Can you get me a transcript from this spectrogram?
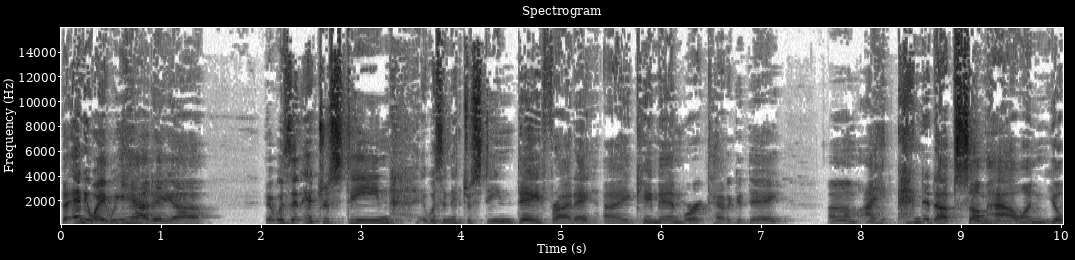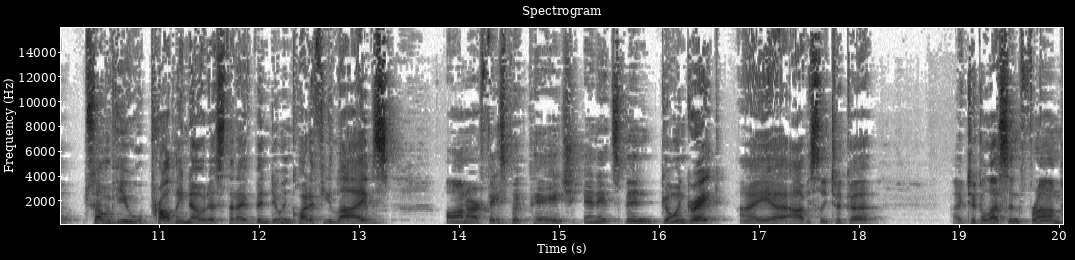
But anyway, we had a, uh, it was an interesting, it was an interesting day Friday. I came in, worked, had a good day. Um, I ended up somehow, and you'll, some of you will probably notice that I've been doing quite a few lives on our Facebook page and it's been going great. I uh, obviously took a, I took a lesson from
